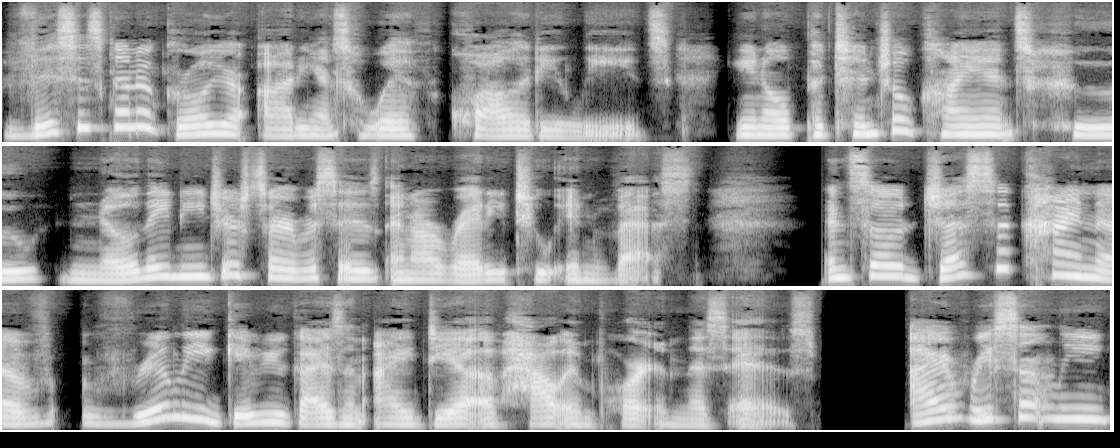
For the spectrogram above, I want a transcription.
this is going to grow your audience with quality leads, you know, potential clients who know they need your services and are ready to invest. And so just to kind of really give you guys an idea of how important this is, I recently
